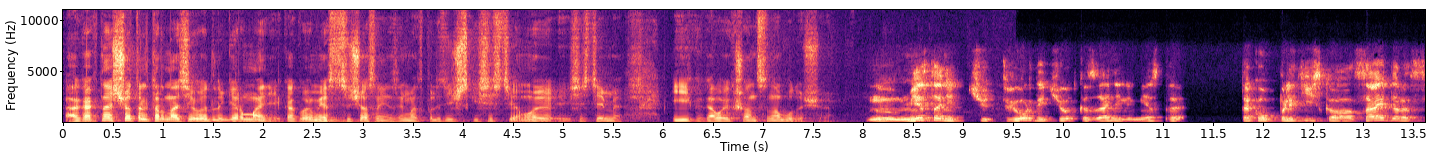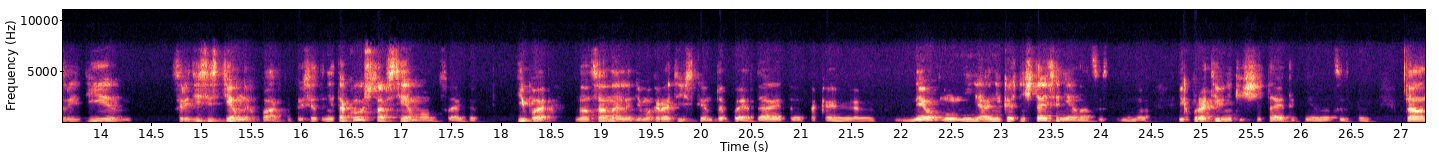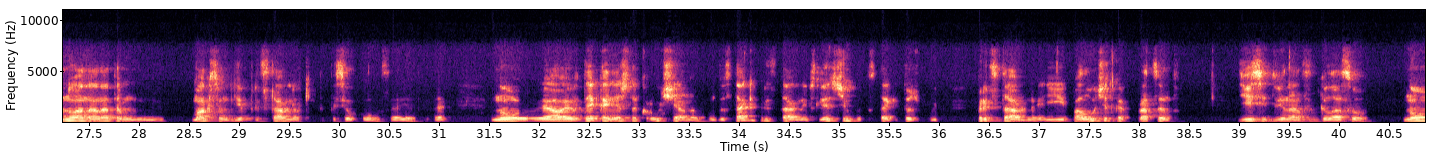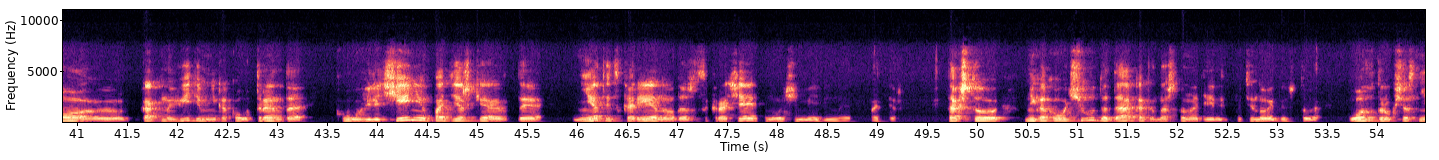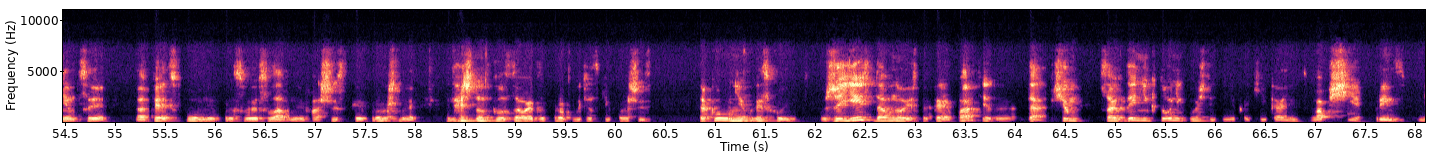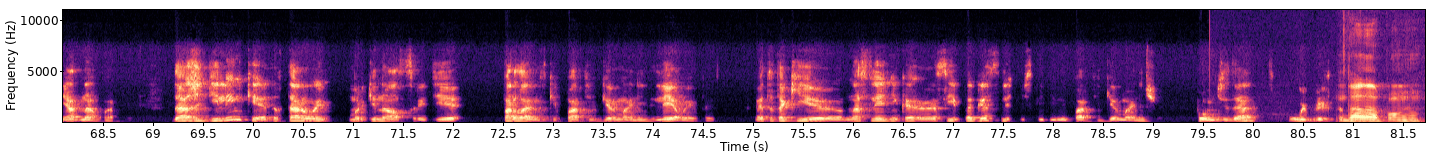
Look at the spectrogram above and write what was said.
А как насчет альтернативы для Германии? Какое место сейчас они занимают в политической системе, системе и каковы их шансы на будущее? Ну, место они твердо и четко заняли место такого политического аутсайдера среди, среди системных партий. То есть это не такой уж совсем аутсайдер, типа национально-демократическая НДП, да, это такая, ну, не, они, конечно, не считаются неонацистами, но их противники считают их неонацистами. Ну, она, она там максимум, где представлена в каких-то поселковых советах, да. Но АФД, конечно, круче, она в Бундестаге представлена, и в следующем Бундестаге тоже будет представлены и получат как процент 10-12 голосов. Но, э, как мы видим, никакого тренда к увеличению поддержки АФД нет, и скорее оно даже сокращается, но очень медленно эта поддержка. Так что никакого чуда, да, как на что надеялись путиноиды, что вот вдруг сейчас немцы опять вспомнят про свое славное фашистское прошлое и начнут голосовать за пропутинских фашистов. Такого не происходит. Уже есть, давно есть такая партия, да, да причем с АФД никто не хочет идти ни коалиции. Вообще, в принципе, ни одна партия. Даже Делинки, это второй маргинал среди парламентских партий в Германии, левые. То есть, это такие наследники СИПГ, Социалистической единой партии Германии. Помните, да? Ульбрихт. Да, да, помню.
